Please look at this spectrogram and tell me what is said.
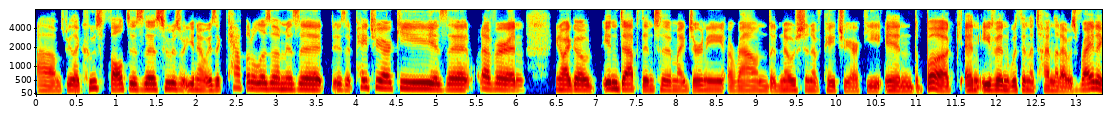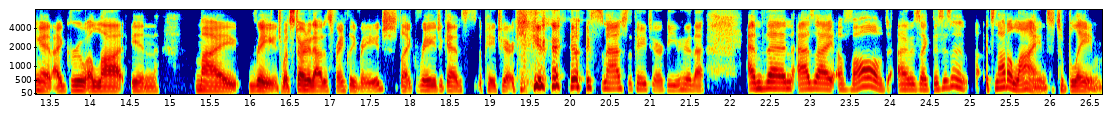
um, to be like whose fault is this? Who is you know is it capitalism? Is it is it patriarchy? Is it whatever? And you know i go in depth into my journey around the notion of patriarchy in the book and even within the time that i was writing it i grew a lot in my rage. What started out as frankly rage, like rage against the patriarchy, like smash the patriarchy. You hear that. And then as I evolved, I was like, this isn't, uh, it's not aligned to blame.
